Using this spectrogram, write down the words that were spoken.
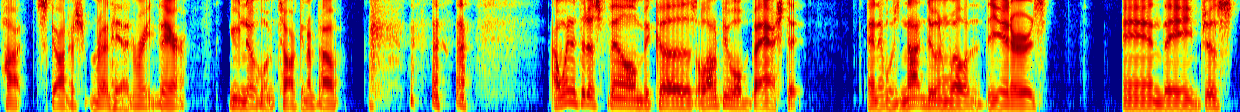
hot Scottish redhead right there. You know who I'm talking about. I went into this film because a lot of people bashed it and it was not doing well at the theaters. And they just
